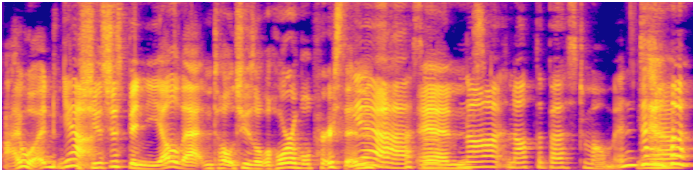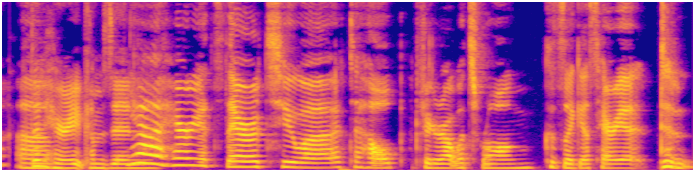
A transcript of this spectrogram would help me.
I would. Yeah. She's just been yelled at and told she's a horrible person. yeah, so and- not not the best moment. Yeah. Um, Then Harriet comes in. Yeah, Harriet's there to uh to help figure out what's wrong because I guess Harriet didn't.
